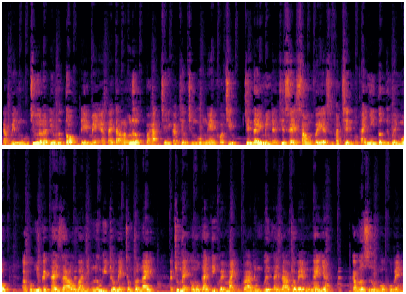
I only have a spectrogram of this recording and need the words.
Đặc biệt ngủ trưa là điều rất tốt để mẹ tái tạo năng lượng và hạn chế các triệu chứng ốm nghén khó chịu. Trên đây mình đã chia sẻ xong về sự phát triển của thai nhi tuần thứ 11 à, cũng như cách thai giáo và những lưu ý cho mẹ trong tuần này. À, chúc mẹ có một thai kỳ khỏe mạnh và đừng quên thai giáo cho bé mỗi ngày nhé. Cảm ơn sự ủng hộ của mẹ.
